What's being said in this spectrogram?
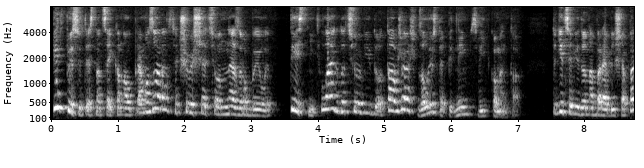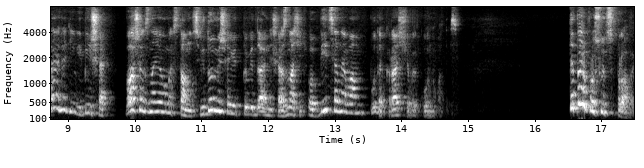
Підписуйтесь на цей канал прямо зараз, якщо ви ще цього не зробили. Тисніть лайк до цього відео та вже ж залиште під ним свій коментар. Тоді це відео набере більше переглядів і більше ваших знайомих стануть свідоміше і відповідальніше, а значить обіцяне вам буде краще виконуватись. Тепер про суть справи.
